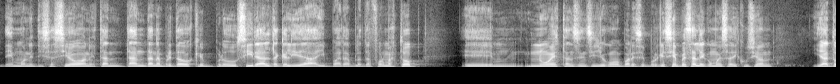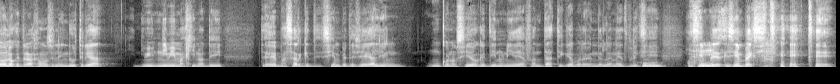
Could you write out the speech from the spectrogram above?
de monetización están tan, tan apretados que producir a alta calidad y para plataformas top eh, no es tan sencillo como parece, porque siempre sale como esa discusión y a todos los que trabajamos en la industria, ni, ni me imagino a ti, te debe pasar que te- siempre te llega alguien, un conocido que tiene una idea fantástica para venderla a Netflix y, y siempre, sí, siempre existe este,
